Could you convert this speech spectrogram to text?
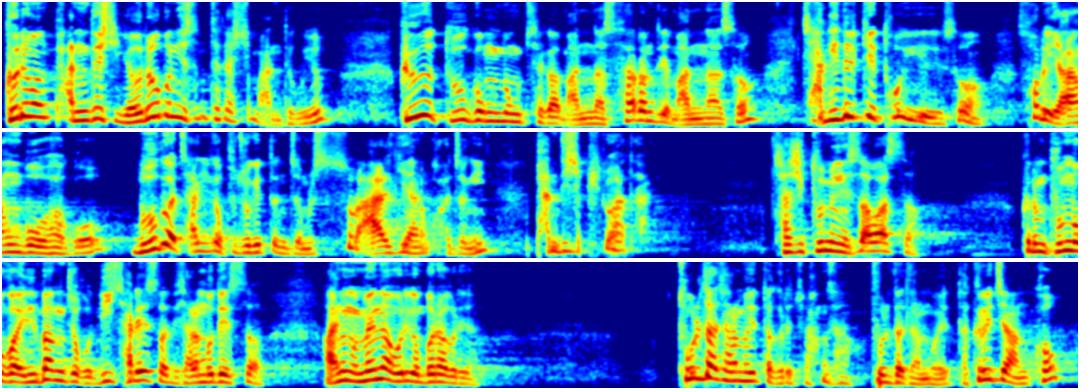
그러면 반드시 여러분이 선택하시면 안 되고요. 그 두 공동체가 만나서 사람들이 만나서 자기들끼리 토의해서 서로 양보하고 누가 자기가 부족했던 점을 스스로 알게 하는 과정이 반드시 필요하다. 자식 두 명이 싸웠어. 그럼 부모가 일방적으로 네 잘했어, 네 잘못했어. 아니면 맨날 우리가 뭐라 그래요? 둘 다 잘못했다 그러죠. 항상 둘 다 잘못했다. 그러지 않고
